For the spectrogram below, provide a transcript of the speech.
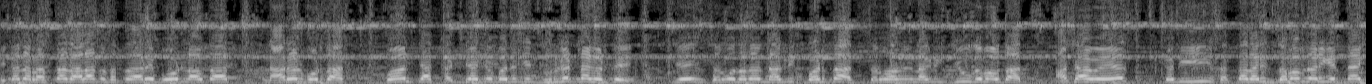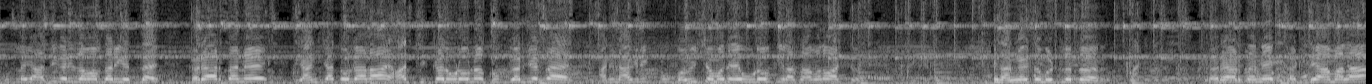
एखादा रस्ता झाला तर सत्ताधारे बोर्ड लावतात नारळ फोडतात. पण त्या खड्ड्याच्या मध्ये जे दुर्घटना घडते जे सर्वसाधारण नागरिक पडतात सर्वसाधारण नागरिक जीव गमावतात अशा वेळेस कधीही सत्ताधारी जबाबदारी घेत नाही कुठलाही अधिकारी जबाबदारी घेत नाही. खऱ्या अर्थाने यांच्या तोंडाला हा चिखल उडवणं खूप गरजेचं आहे आणि नागरिक खूप भविष्यामध्ये उडवतील असं आम्हाला वाटतं. सांगायचं म्हटलं तर खऱ्या अर्थाने खड्डे आम्हाला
